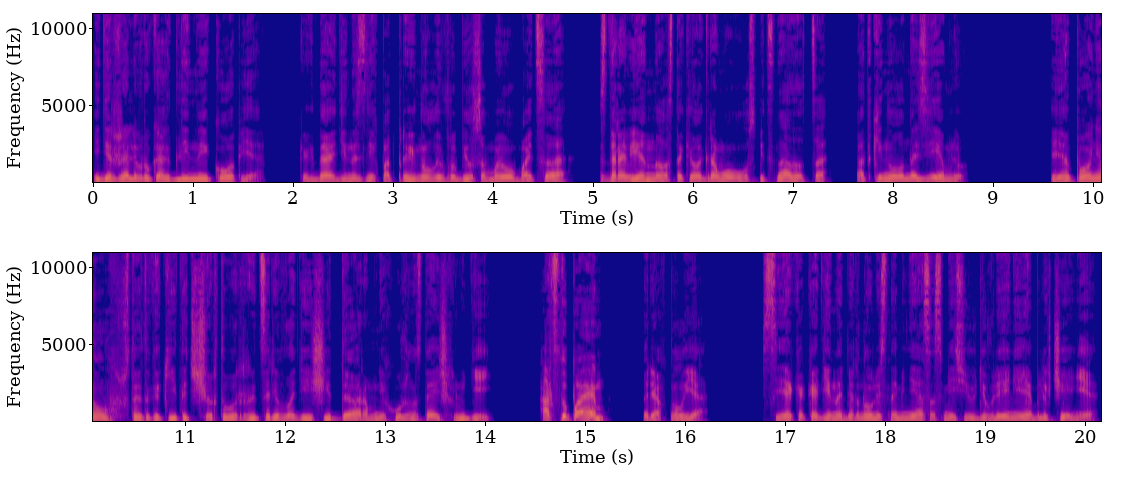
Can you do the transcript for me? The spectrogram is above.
и держали в руках длинные копья. Когда один из них подпрыгнул и врубился в моего бойца, здоровенного 100-килограммового спецназовца, откинуло на землю. Я понял, что это какие-то чертовы рыцари, владеющие даром, не хуже настоящих людей. «Отступаем!» — рявкнул я. Все как один обернулись на меня со смесью удивления и облегчения.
